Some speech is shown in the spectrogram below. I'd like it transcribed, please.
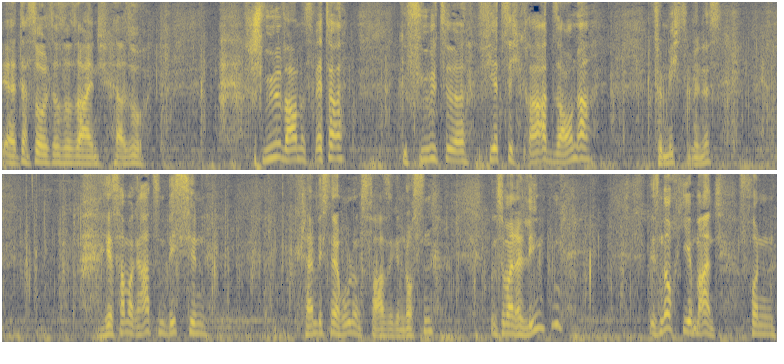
ja das sollte so sein. Also schwül warmes Wetter, gefühlte 40 Grad Sauna. Für mich zumindest. Jetzt haben wir gerade so ein bisschen, ein klein bisschen Erholungsphase genossen. Und zu meiner Linken ist noch jemand von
